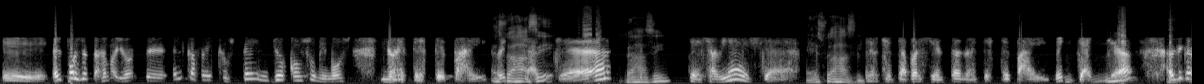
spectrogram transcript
eh, el porcentaje mayor del café que usted y yo consumimos no es de este país. ¿Eso es así? Eso es así. ¿Usted sabía eso? Eso es así. El 80% no es de este país, muchacha. Así que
